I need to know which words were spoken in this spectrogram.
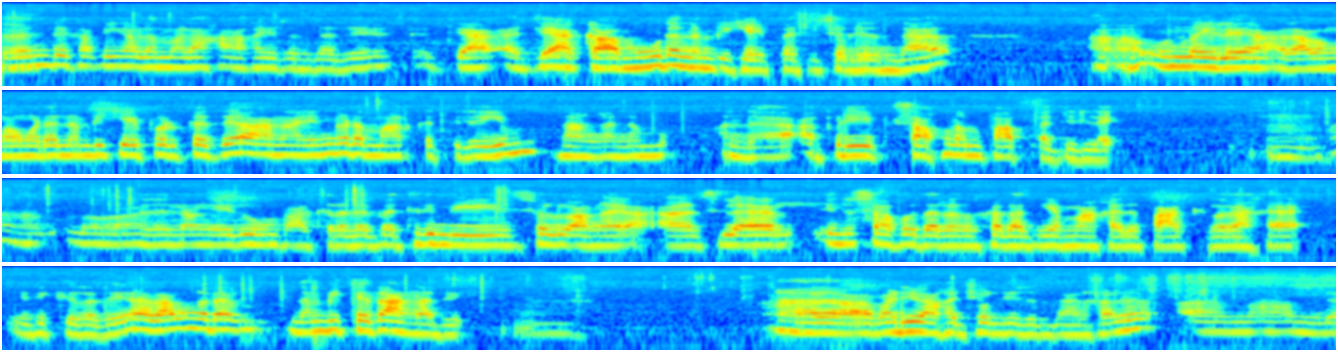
ரெண்டு கவிகளும் அழகாக இருந்தது. ஜியாக்கா மூட நம்பிக்கையை பற்றி சொல்லியிருந்தார். அஹ் உண்மையிலே அது அவங்க அவங்களோட நம்பிக்கையை பொறுத்தது. ஆனா எங்களோட மார்க்கத்திலேயும் நாங்க அந்த அந்த அப்படி சகுனம் பார்ப்பதில்லை. அது நாங்க எதுவும் பார்க்கறதில்ல. இப்ப திரும்பி சொல்லுவாங்க சில இந்து சகோதரர்கள் அதிகமாக அது பார்க்கிறதாக இருக்கிறது. அது அவங்களோட நம்பிக்கை தான் அது. வடிவாக சொல்லியிருந்தார்கள். அந்த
